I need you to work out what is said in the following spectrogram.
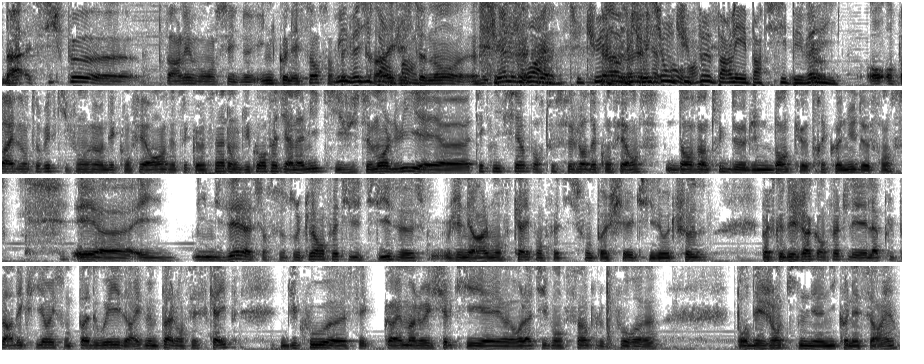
Bah, si je peux euh, parler, bon, c'est une, une connaissance en Oui, fait vas-y, qui travaille parle, parle. justement. euh, Tu as le droit. tu, tu es Non, dans une émission tu hein. peux parler et participer. Vas-y. On, parlait des entreprises qui font euh, des conférences, des trucs comme ça. Donc du coup, en fait, il y a un ami qui justement, lui, est euh, technicien pour tout ce genre de conférences dans un truc d'une banque euh, très connue de France. Et, euh, il, me disait là sur ce truc-là, en fait, ils utilisent généralement Skype. En fait, ils se font pas chier à utiliser autre chose. Parce que déjà qu'en fait les, la plupart des clients ils sont pas doués, ils arrivent même pas à lancer Skype. Du coup c'est quand même un logiciel qui est relativement simple pour pour des gens qui n'y connaissent rien.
